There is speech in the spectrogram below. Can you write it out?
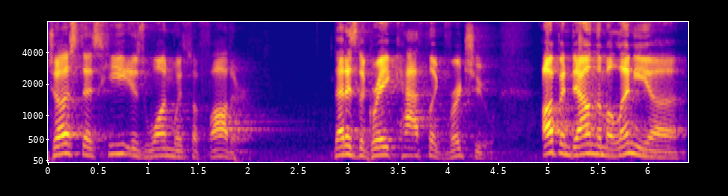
just as he is one with the Father. That is the great Catholic virtue. Up and down the millennia,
